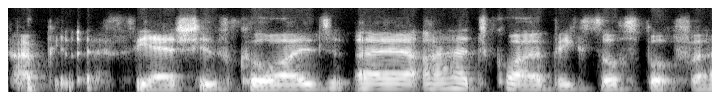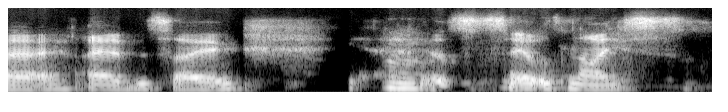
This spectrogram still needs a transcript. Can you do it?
Fabulous. Yeah, she's cool. I uh, I had quite a big soft spot for her. Um, so yeah, mm. it was it was nice.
